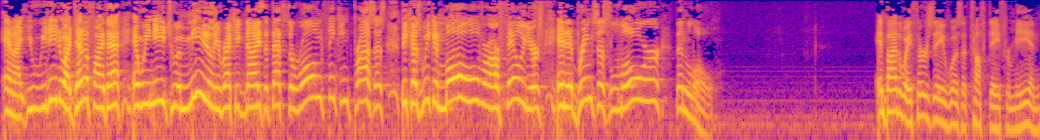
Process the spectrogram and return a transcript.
And I, you, we need to identify that, and we need to immediately recognize that that's the wrong thinking process because we can mull over our failures and it brings us lower than low. And by the way, Thursday was a tough day for me, and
